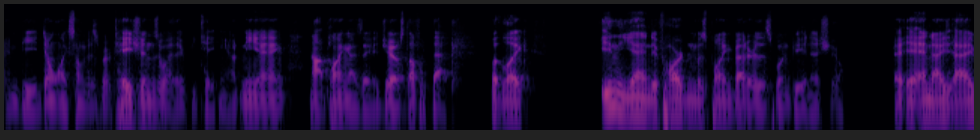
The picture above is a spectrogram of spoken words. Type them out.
and Embiid. Don't like some of his rotations, whether it be taking out Niang, not playing Isaiah Joe, stuff like that. But like, in the end, if Harden was playing better, this wouldn't be an issue. And I, I,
